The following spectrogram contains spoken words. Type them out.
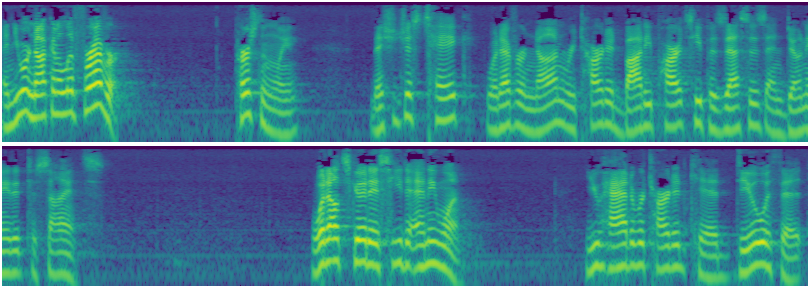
And you are not going to live forever. Personally, they should just take whatever non retarded body parts he possesses and donate it to science. What else good is he to anyone? You had a retarded kid. Deal with it.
